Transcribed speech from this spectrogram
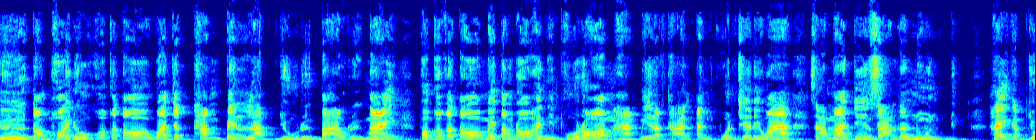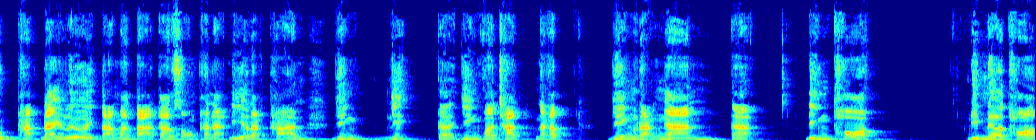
คือต้องคอยดูกกตว่าจะทำเป็นหลับอยู่หรือเปล่าหรือไม่ เพราะกกตไม่ต้องรอให้มีผู้ร้อง หากมีหลักฐานอันควรเชื่อได้ว่า สามารถยื่นสารรัฐนูลให้กับยุบพักได้เลย ตามมาตรา 92 ขณะนี้หลักฐานยิ่งยิ่งยิ่งกว่าชัดนะครับ ยิ่งหลังงานอะดิ้งทอ k ดินเนอร์ทอ k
